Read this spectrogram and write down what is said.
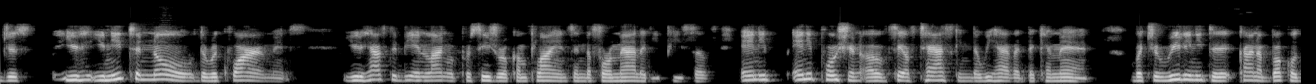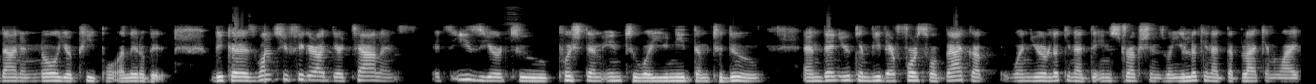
just you you need to know the requirements. You have to be in line with procedural compliance and the formality piece of any any portion of say of tasking that we have at the command. But you really need to kind of buckle down and know your people a little bit because once you figure out their talents, it's easier to push them into what you need them to do. And then you can be their forceful backup when you're looking at the instructions, when you're looking at the black and white,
